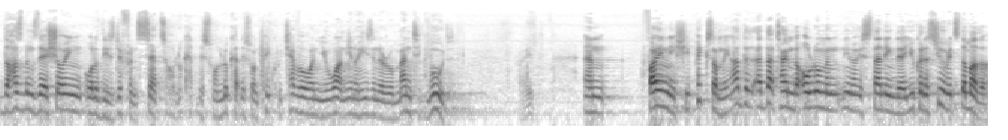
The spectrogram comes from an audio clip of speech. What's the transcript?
the husband's there showing all of these different sets. Oh, look at this one, look at this one, pick whichever one you want. You know, he's in a romantic mood. Right? And Finally, she picks something. At, the, at, that time, the old woman, you know, is standing there. You could assume it's the mother.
